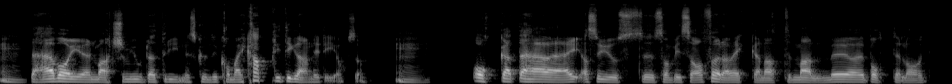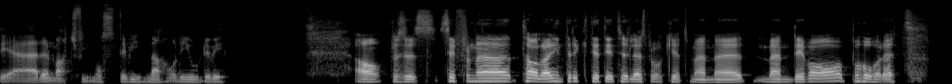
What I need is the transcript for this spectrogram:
Mm. Det här var ju en match som gjorde att Brynäs kunde komma ikapp lite grann i det också. Mm. Och att det här är, alltså just som vi sa förra veckan, att Malmö bottenlag, det är en match vi måste vinna och det gjorde vi. Ja, precis. Siffrorna talar inte riktigt det tydliga språket, men, eh, men det var på håret.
